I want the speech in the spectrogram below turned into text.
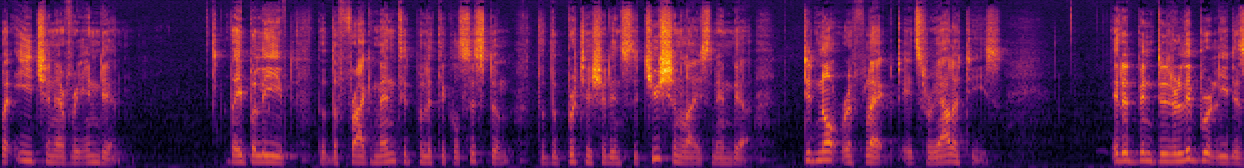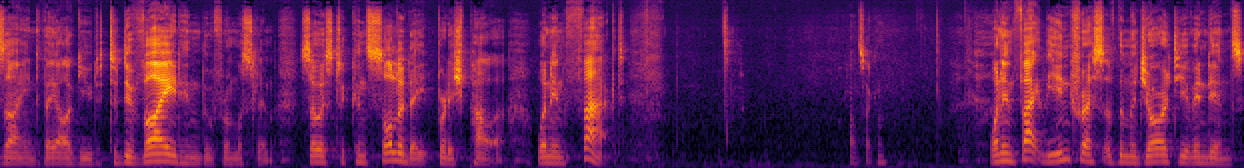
but each and every Indian. They believed that the fragmented political system that the British had institutionalized in India did not reflect its realities. It had been deliberately designed, they argued, to divide Hindu from Muslim so as to consolidate British power, when in fact one second. When in fact the interests of the majority of Indians,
